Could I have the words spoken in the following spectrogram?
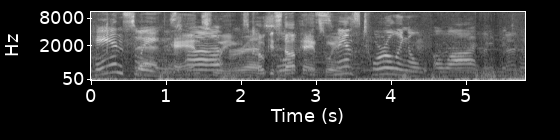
Hand swings. Hand Uh, swings. Rest. Pokestop hand swings. This man's twirling a, a lot in between.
